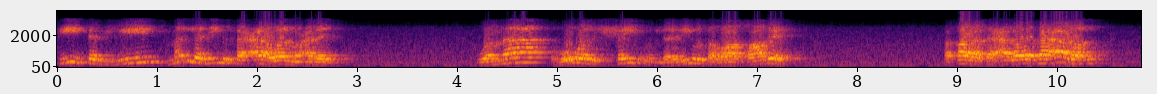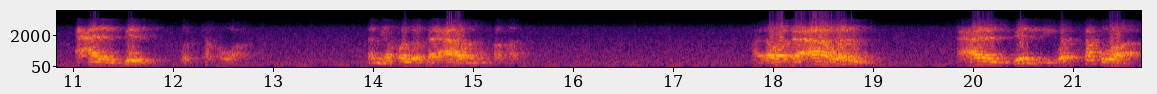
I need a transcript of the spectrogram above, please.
في تبيين ما الذي يتعاون عليه وما هو الشيء الذي يتواصى به. فقال تعالى وتعاونوا على البر والتقوى. لم يقل وتعاونوا فقط. قال وتعاونوا على البر والتقوى.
